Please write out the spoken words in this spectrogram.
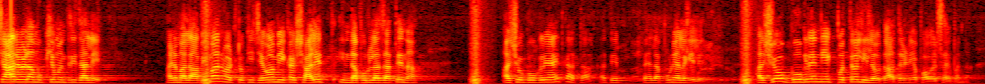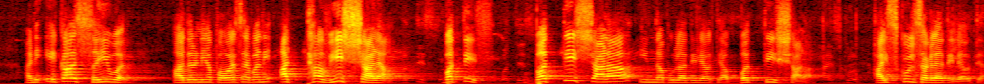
चार वेळा मुख्यमंत्री झाले. आणि मला अभिमान वाटतो की जेव्हा मी एका शाळेत इंदापूरला जाते ना अशोक घोगरे आहेत का आता? का ते ह्याला पुण्याला गेले? अशोक घोगरेंनी एक पत्र लिहिलं होतं आदरणीय पवार साहेबांना. आणि एका सहीवर आदरणीय पवार साहेबांनी अठ्ठावीस शाळा बत्तीस बत्तीस शाळा इंदापूरला दिल्या होत्या. बत्तीस शाळा. हायस्कूल सगळ्या दिल्या होत्या.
